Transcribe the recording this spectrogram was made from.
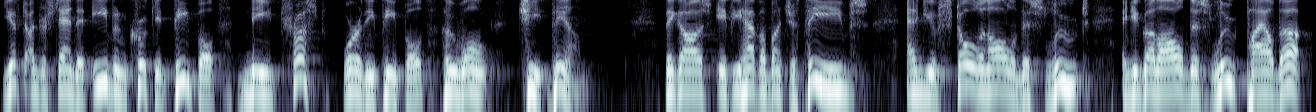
You have to understand that even crooked people need trustworthy people who won't cheat them. Because if you have a bunch of thieves and you've stolen all of this loot and you've got all of this loot piled up,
